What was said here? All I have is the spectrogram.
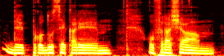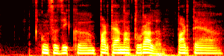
de produse care oferă așa cum să zic, uh, partea naturală, partea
